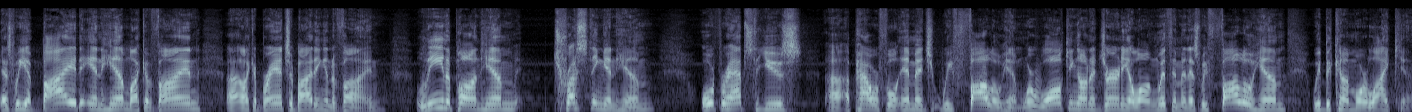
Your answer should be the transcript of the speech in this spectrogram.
as we abide in Him like a vine, uh, like a branch abiding in a vine, lean upon Him, trusting in Him, or perhaps to use a powerful image, we follow him. We're walking on a journey along with him. And as we follow him, we become more like him.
